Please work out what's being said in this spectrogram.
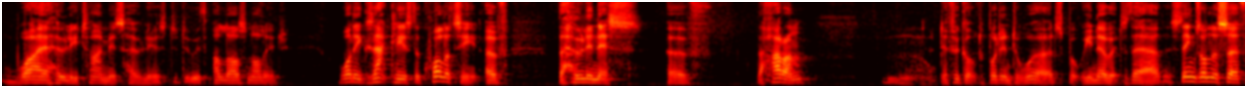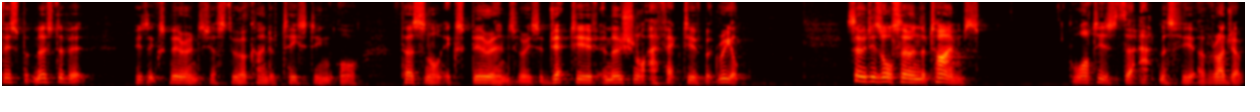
why a holy time is holy, is to do with Allah's knowledge. What exactly is the quality of the holiness of the haram? Hmm, difficult to put into words, but we know it's there. There's things on the surface, but most of it is experienced just through a kind of tasting or personal experience, very subjective, emotional, affective, but real. So it is also in the times. What is the atmosphere of Rajab?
